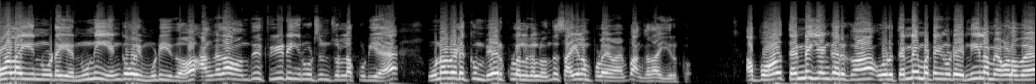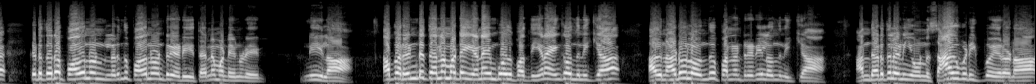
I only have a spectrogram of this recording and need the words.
ஓலையினுடைய நுனி எங்க போய் முடியுதோ அங்கதான் வந்து ஃபீடிங் ரூட்ஸ்னு சொல்லக்கூடிய உணவெடுக்கும் வேர்க்குழல்கள் வந்து சைலம் புலை அமைப்பு அங்கதான் இருக்கும். அப்போ தென்னைக்கு எங்க இருக்கும்? ஒரு தென்னை மட்டையினுடைய நீளம் எவ்வளவு? கிட்டத்தட்ட பதினொன்னுல இருந்து பதினொன்று அடி தென்னை மட்டையினுடைய நீளம் அப்போ ரெண்டு தென்னை மட்டை இணையும் போது பார்த்தீங்கன்னா எங்கே வந்து நிற்கும் அது நடுவில் வந்து பன்னெண்டு அடியில் வந்து நிற்கும் அந்த இடத்துல நீங்கள் ஒன்று சாகுபடிக்கு போயிடணும்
